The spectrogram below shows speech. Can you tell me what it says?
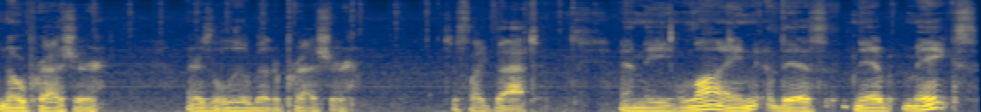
no pressure. There's a little bit of pressure, just like that. And the line this nib makes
